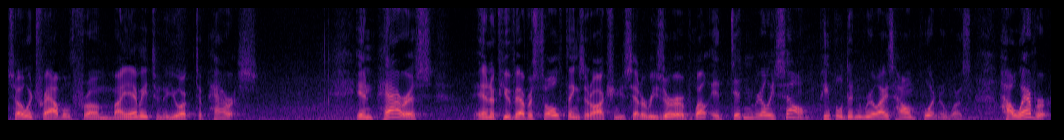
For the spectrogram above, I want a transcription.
So it traveled from Miami to New York to Paris. In Paris, and if you've ever sold things at auction, you set a reserve, well, it didn't really sell. People didn't realize how important it was. However,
